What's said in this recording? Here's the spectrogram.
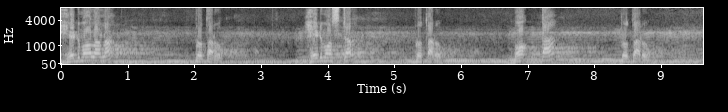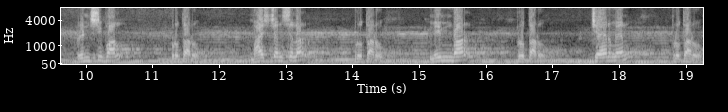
হেড মাওলানা প্রতারক হেডমাস্টার প্রতারক, বক্তা প্রতারক, প্রিন্সিপাল প্রতারক, ভাইস চ্যান্সেলর প্রতারক, মেম্বার প্রতারক। চেয়ারম্যান, প্রতারক।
